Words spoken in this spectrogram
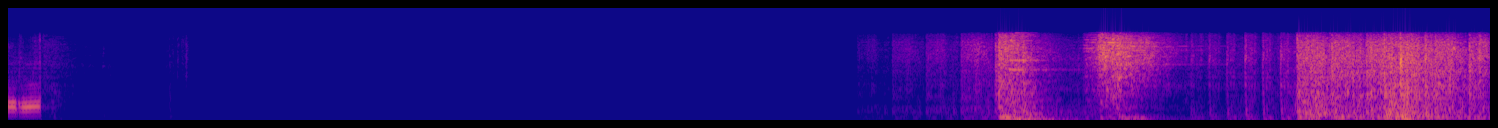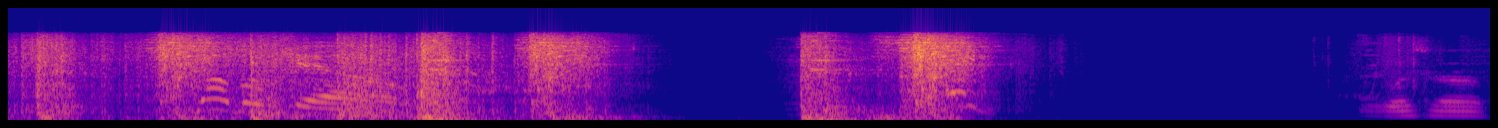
करो Double kill. what's up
